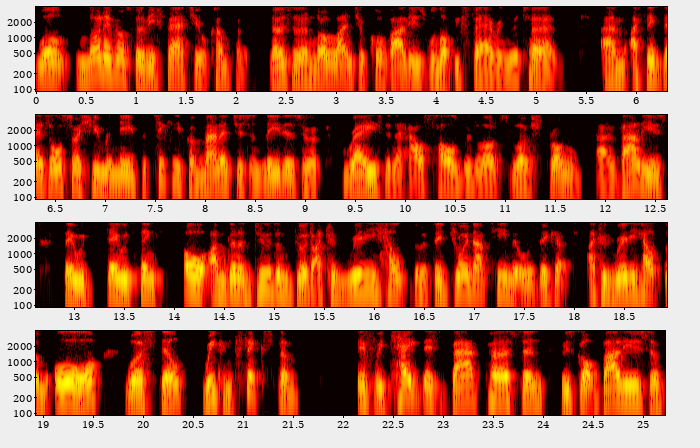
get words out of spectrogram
Well not everyone's going to be fair to your company. Those that are not aligned to your core values will not be fair in return um, I think there's also a human need, particularly for managers and leaders who are raised in a household with lots, lot of strong uh, values. They would they would think, oh, I'm going to do them good. I could really help them if they join our team. It they could, I could really help them. Or worse still, we can fix them. If we take this bad person who's got values of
